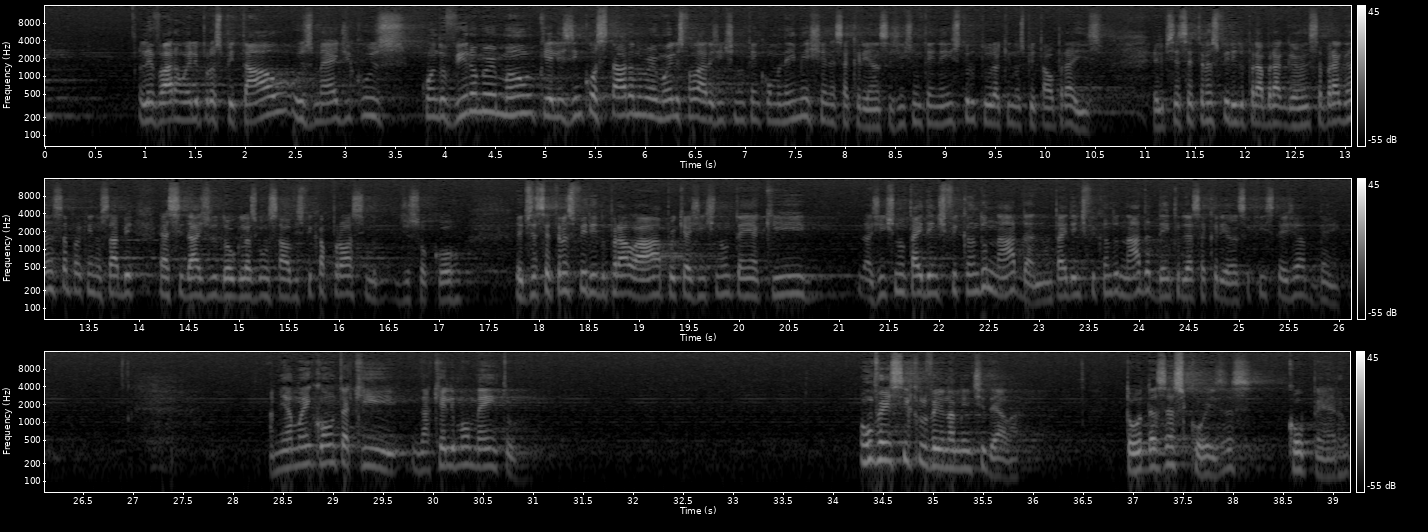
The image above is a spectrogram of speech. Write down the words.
levaram ele para o hospital. Os médicos quando viram meu irmão, que eles encostaram no meu irmão, eles falaram: a gente não tem como nem mexer nessa criança, a gente não tem nem estrutura aqui no hospital para isso. Ele precisa ser transferido para Bragança. Bragança, para quem não sabe, é a cidade do Douglas Gonçalves, fica próximo de Socorro. Ele precisa ser transferido para lá, porque a gente não tem aqui, a gente não está identificando nada, não está identificando nada dentro dessa criança que esteja bem. A minha mãe conta que naquele momento Um versículo veio na mente dela: Todas as coisas cooperam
